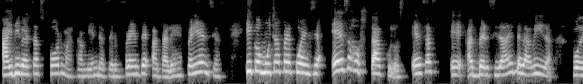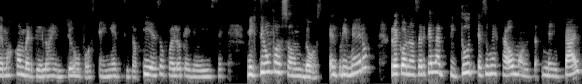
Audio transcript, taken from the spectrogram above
hay diversas formas también de hacer frente a tales experiencias y con mucha frecuencia esos obstáculos, esas eh, adversidades de la vida podemos convertirlos en triunfos, en éxito. Y eso fue lo que yo hice. Mis triunfos son dos. El primero, reconocer que la actitud es un estado mental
